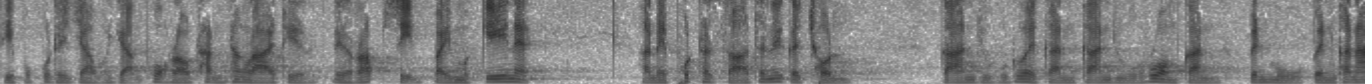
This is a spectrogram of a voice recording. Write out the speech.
ที่พระพุทธเจ้าอย่างพวกเราท่านทั้งหลายที่ได้รับศีลไปเมื่อกี้เนี่ยในพุทธศาสนิกชน การอยู่ด้วยกันการอยู่ร่วมกันเป็นหมู่เป็นคณะ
